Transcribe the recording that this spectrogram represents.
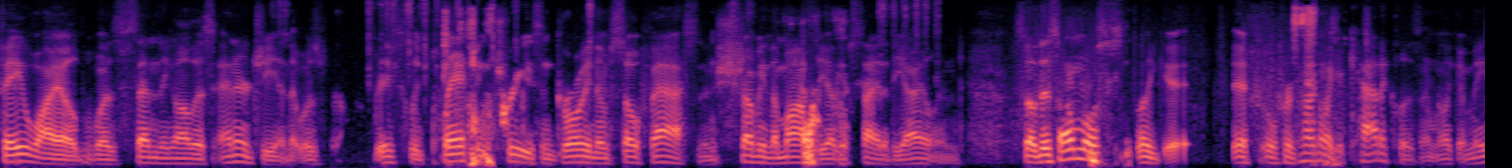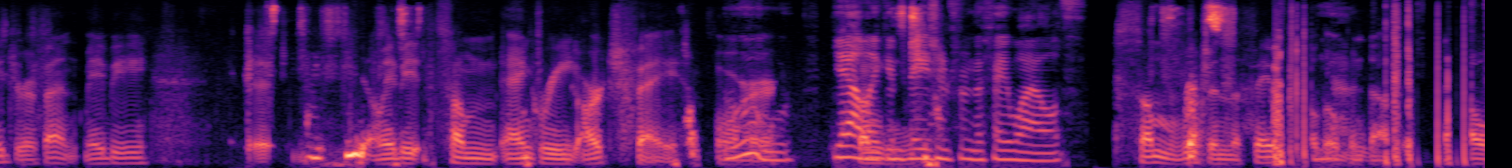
Feywild was sending all this energy and it was basically planting trees and growing them so fast and then shoving them off the other side of the island. So this almost like if, if we're talking like a cataclysm, like a major event, maybe it, you know maybe some angry archfey or ooh yeah like invasion from the Feywild. some rip in the Feywild Yeah. opened up. Oh,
